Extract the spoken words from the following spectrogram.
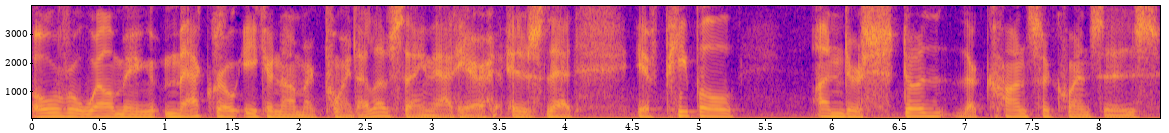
overwhelming macroeconomic point, I love saying that here, is that if people understood the consequences,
